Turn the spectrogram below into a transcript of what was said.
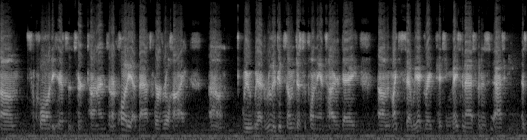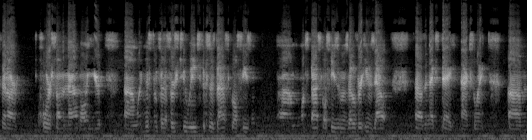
um, some quality hits at certain times, and our quality at bats were real high. Um, we, we had really good zone discipline the entire day. Um, and like you said, we had great pitching. Mason Ashman is, Ashby has been our horse on the mound all year. Um, we missed him for the first two weeks because of basketball season. Um, once basketball season was over, he was out uh, the next day, actually, um,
